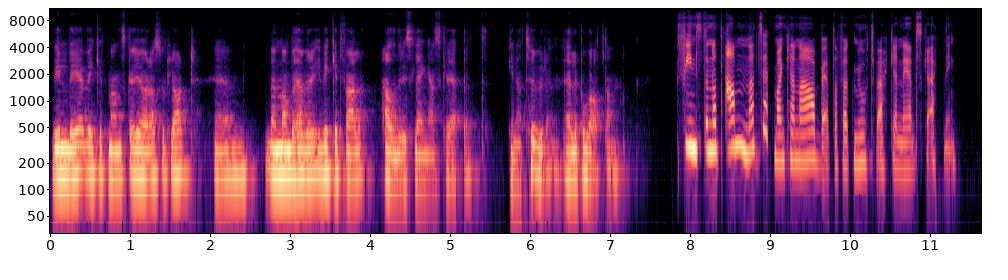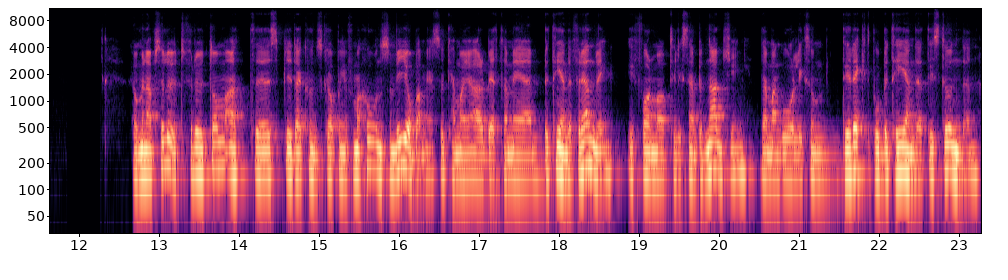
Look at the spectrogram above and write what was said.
vill det, vilket man ska göra såklart. Eh, men man behöver i vilket fall aldrig slänga skräpet i naturen eller på gatan. Finns det något annat sätt man kan arbeta för att motverka nedskräpning? Ja men absolut, förutom att eh, sprida kunskap och information som vi jobbar med så kan man ju arbeta med beteendeförändring i form av till exempel nudging där man går liksom direkt på beteendet i stunden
